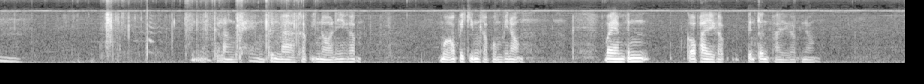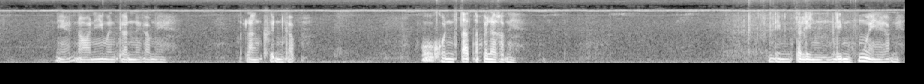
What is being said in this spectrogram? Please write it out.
อืมนี่กำลังแพงขึ้นมาครับอีกหน่อนี้ครับหมอเอาไปกินครับผมพี่น้องใบมันเป็นกอไผ่ครับ เป็นต้นไผ่ครับพี่น้องเนี่ยหนอนี้เหมือนกันนะครับเนี่ย กำลังขึ้นครับ โอ้คนตัดไปแล้วครับนี่ริมตลิงริมห้วยนะครับนี่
